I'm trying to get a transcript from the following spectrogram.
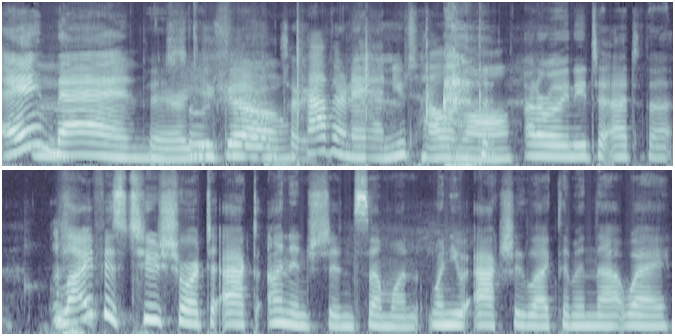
Amen. There So you go. Sorry. Catherine Ann, you tell them all. I don't really need to add to that. Life is too short to act uninterested in someone when you actually like them in that way.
